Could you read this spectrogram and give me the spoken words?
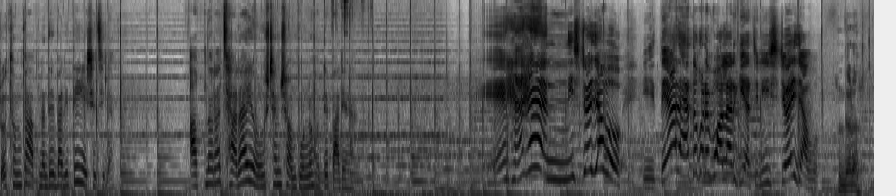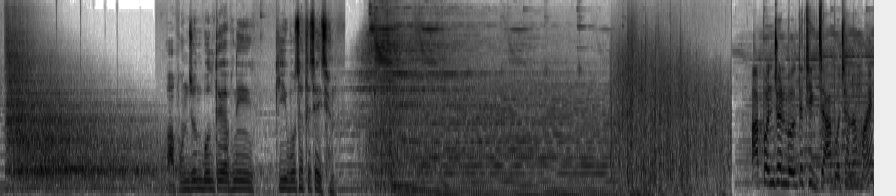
প্রথম তো আপনাদের বাড়িতেই এসেছিলাম। আপনারা ছাড়া এই অনুষ্ঠান সম্পূর্ণ হতে পারে না। হ্যাঁ হ্যাঁ নিশ্চয়ই যাব। এতে আর এত করে বলার কি আছে? নিশ্চয়ই যাব। দাঁড়ান। আপনজন বলতে আপনি কি বোঝাতে চাইছেন? আপনজন বলতে ঠিক যা বোঝানো হয়,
